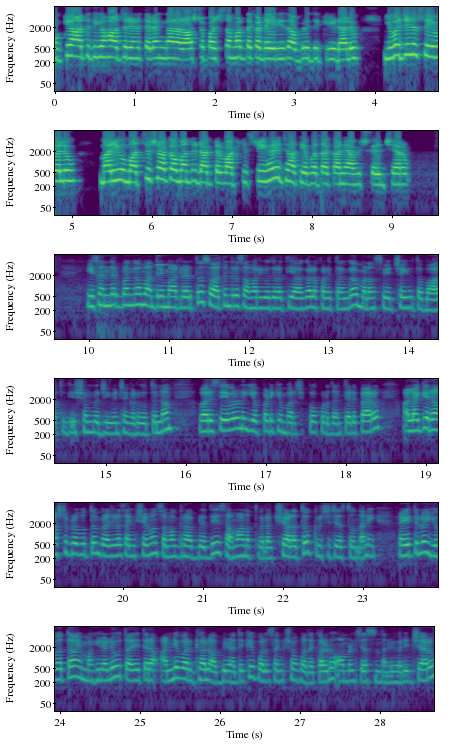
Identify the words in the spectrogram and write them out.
ముఖ్య అతిథిగా హాజరైన తెలంగాణ రాష్ట్ర పశుసంవర్ధక డైరీస్ అభివృద్ధి క్రీడలు యువజన సేవలు మరియు మత్స్యశాఖ మంత్రి డాక్టర్ వాకిటి శ్రీహరి జాతీయ పతాకాన్ని ఆవిష్కరించారు. ఈ సందర్భంగా మంత్రి మాట్లాడుతూ స్వాతంత్ర సమరయోధుల త్యాగాల ఫలితంగా మనం స్వేచ్ఛయుత భారతదేశంలో జీవించగలుగుతున్నాం. వారి సేవలను ఎప్పటికీ మర్చిపోకూడదని తెలిపారు. అలాగే రాష్ట్ర ప్రభుత్వం ప్రజల సంక్షేమం సమగ్రాభివృద్ధి సమానత్వ లక్ష్యాలతో కృషి చేస్తుందని రైతులు యువత మహిళలు తదితర అన్ని వర్గాల అభ్యున్నతికి పలు సంక్షేమ పథకాలను అమలు చేస్తుందని వివరించారు.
